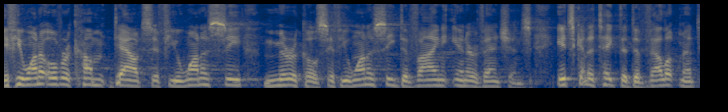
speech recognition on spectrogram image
If you want to overcome doubts, if you want to see miracles, if you want to see divine interventions, it's going to take the development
